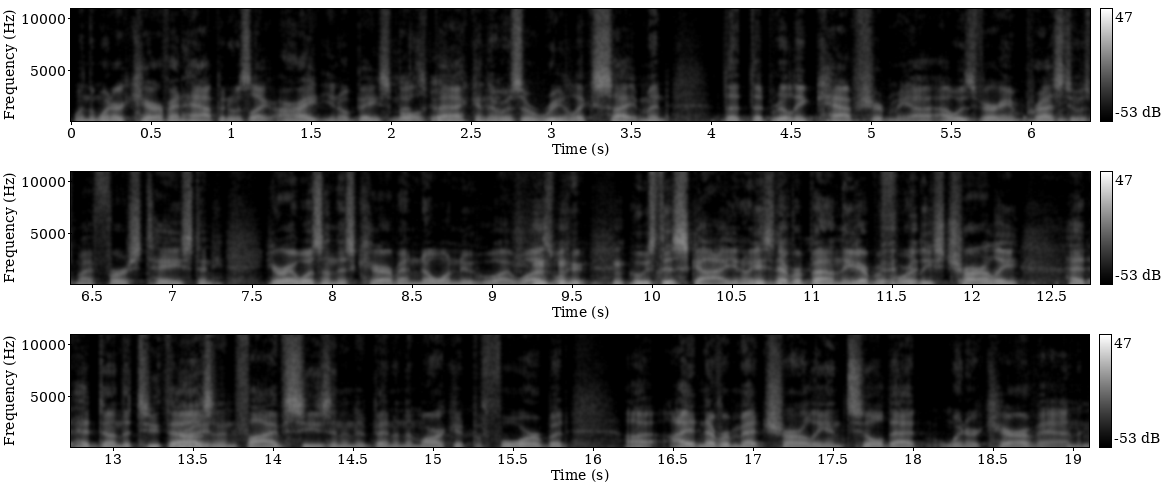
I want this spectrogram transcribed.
when the winter caravan happened, it was like, all right, you know, baseball's back, and there was a real excitement that, that really captured me. I, I was very impressed. Mm-hmm. It was my first taste, and here I was on this caravan. No one knew who I was. well, who, who's this guy? You know, he's never been on the air before. At least Charlie had, had done the 2005 right. season and had been in the market before, but uh, I had never met Charlie until that winter caravan. Mm-hmm.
